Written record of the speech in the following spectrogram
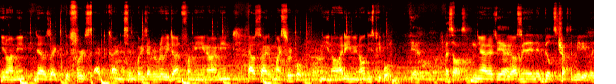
You know what I mean? That was like the first act of kindness anybody's ever really done for me. You know what I mean? Outside of my circle, you know, I didn't even know these people. Yeah, that's awesome. Yeah, that's yeah. pretty awesome. I mean, it, builds trust immediately.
